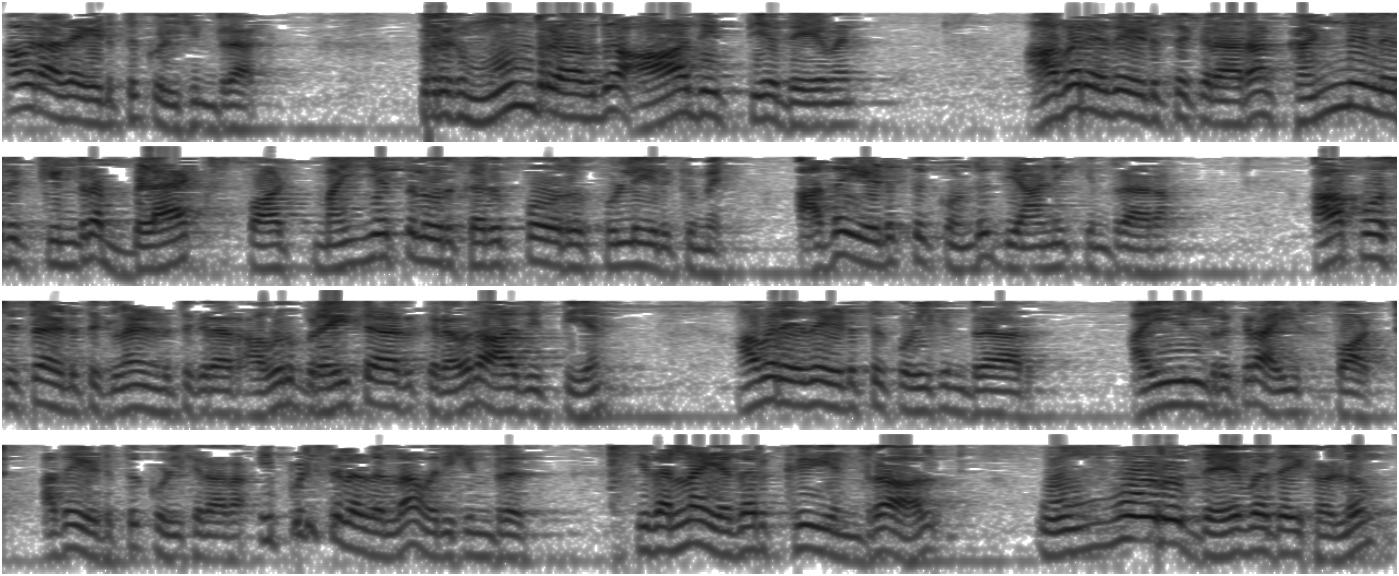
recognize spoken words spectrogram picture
அவர் அதை எடுத்துக் கொள்கின்றார். பிறகு மூன்றாவது ஆதித்ய தேவன். அவர் எதை எடுத்துக்கிறாராம்? கண்ணில் இருக்கின்ற பிளாக் ஸ்பாட் மையத்தில் ஒரு கருப்ப ஒரு புள்ளி இருக்குமே அதை எடுத்துக்கொண்டு தியானிக்கின்றாராம். ஆப்போசிட்டா எடுத்துக்கலாம் எடுத்துக்கிறார். அவர் பிரைட்டா இருக்கிறவர் ஆதித்யன். அவர் எதை எடுத்துக் கொள்கின்றார்? ஐயில் இருக்கிற ஐ ஸ்பாட். அதை எடுத்துக் கொள்கிறாரா? இப்படி சிலதெல்லாம் வருகின்றது. இதெல்லாம் எதற்கு என்றால் ஒவ்வொரு தேவதைகளும்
